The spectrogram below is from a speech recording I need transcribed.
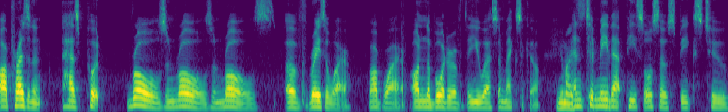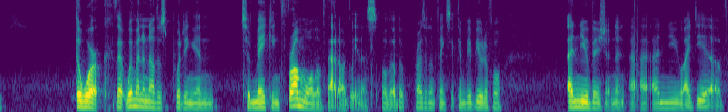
Our president has put rolls and rolls and rolls of razor wire, barbed wire, on the border of the U.S. and Mexico. United and to me, yeah. that piece also speaks to the work that women and others are putting in to making from all of that ugliness, although the president thinks it can be beautiful, a new vision and a- a new idea of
